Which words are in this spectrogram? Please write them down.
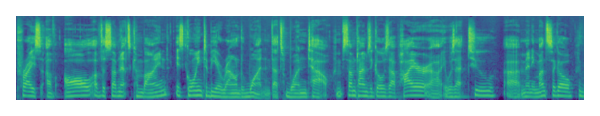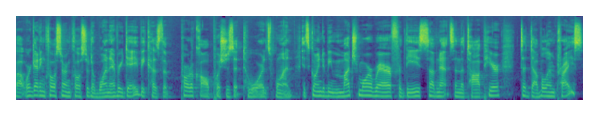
price of all of the subnets combined is going to be around one. That's one TAO. Sometimes it goes up higher. Uh, it was at two uh, many months ago, but we're getting closer and closer to one every day because the protocol pushes it towards one. It's going to be much more rare for these subnets in the top here to double double in price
